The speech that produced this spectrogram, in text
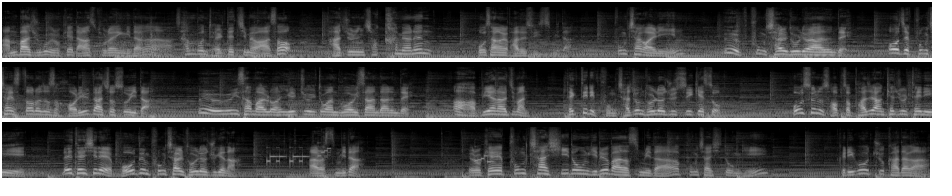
안 봐주고 이렇게 나가서 돌아다니다가 3분 될 때쯤에 와서 봐주는 척 하면은 보상을 받을 수 있습니다. 풍차 관리인 으 풍차를 돌려야 하는데 어제 풍차에서 떨어져서 허리를 다쳤소이다. 으 의사 말로 한 일주일 동안 누워있어 한다는데. 아 미안하지만 댁들이 풍차 좀 돌려줄 수 있겠소. 보수는 섭섭하지 않게 줄 테니 내 대신에 모든 풍차를 돌려주게나. 알았습니다. 이렇게 풍차 시동기를 받았습니다. 풍차 시동기. 그리고 쭉 가다가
